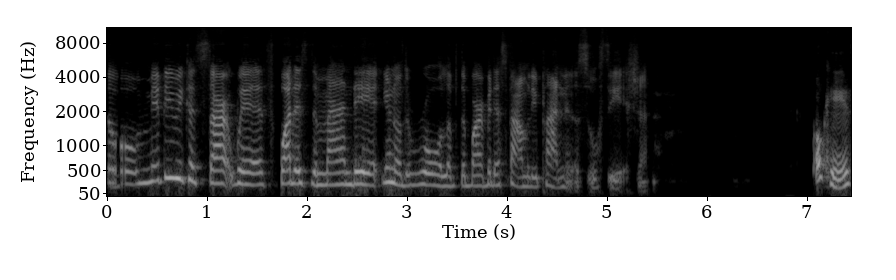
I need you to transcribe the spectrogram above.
So maybe we could start with what is the mandate, you know, the role of the Barbados Family Planning Association. Okay,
